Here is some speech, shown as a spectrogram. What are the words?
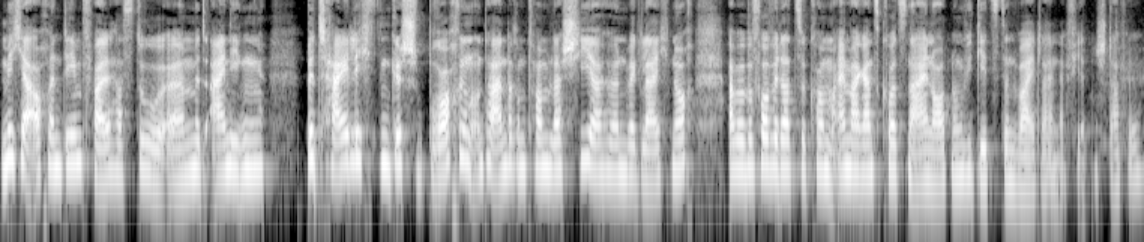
Micha, auch in dem Fall hast du äh, mit einigen Beteiligten gesprochen, unter anderem Tom Lashia hören wir gleich noch. Aber bevor wir dazu kommen, einmal ganz kurz eine Einordnung. Wie geht's denn weiter in der vierten Staffel?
